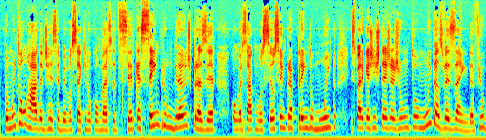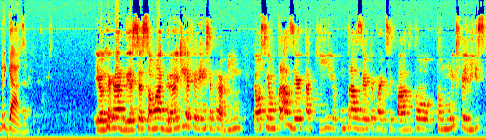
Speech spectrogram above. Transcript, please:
estou muito honrada de receber você aqui no Conversa de Ser, que é sempre um grande prazer conversar com você. Eu sempre aprendo muito. Espero que a gente esteja esteja junto muitas vezes ainda, viu? Obrigada. Eu que agradeço, vocês são uma grande referência para mim. Então, assim, é um prazer estar aqui, um prazer ter participado. Estou muito feliz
